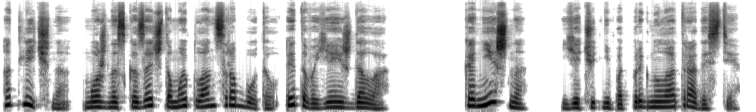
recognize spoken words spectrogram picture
«Отлично. Можно сказать, что мой план сработал. Этого я и ждала». «Конечно!» Я чуть не подпрыгнула от радости.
